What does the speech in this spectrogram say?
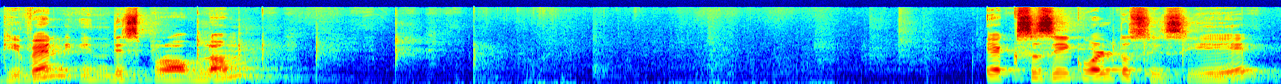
given in this problem x is equal to cis A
